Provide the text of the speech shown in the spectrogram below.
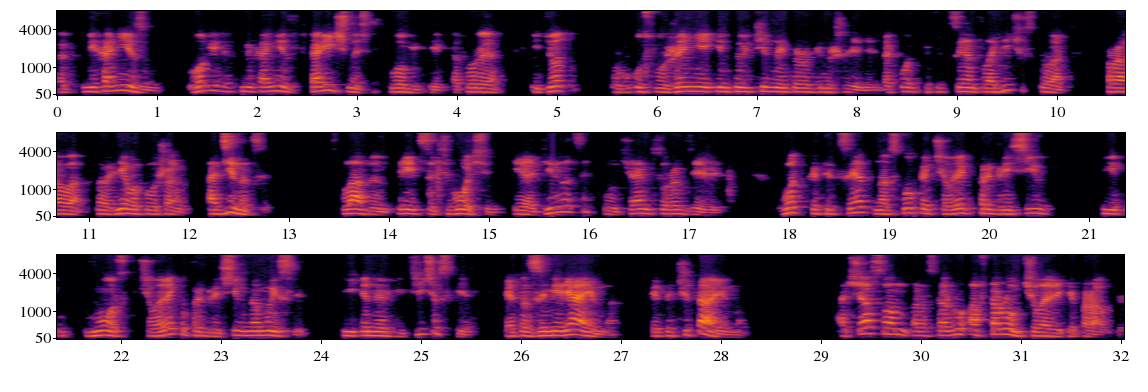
как механизм, логика как механизм, вторичность логики, которая идет в услужение интуитивной природе мышления. Так вот, коэффициент логического права, э, левополушарного 11. Складываем 38 и 11, получаем 49. Вот коэффициент, насколько человек прогрессив, и мозг человека прогрессивно мыслит. И энергетически это замеряемо, это читаемо. А сейчас вам расскажу о втором человеке правды.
